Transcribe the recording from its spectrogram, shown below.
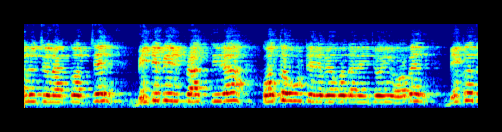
আলোচনা করছেন, বিজেপির প্রার্থীরা কত ভোটের ব্যবধানে জয়ী হবেন? বিগত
